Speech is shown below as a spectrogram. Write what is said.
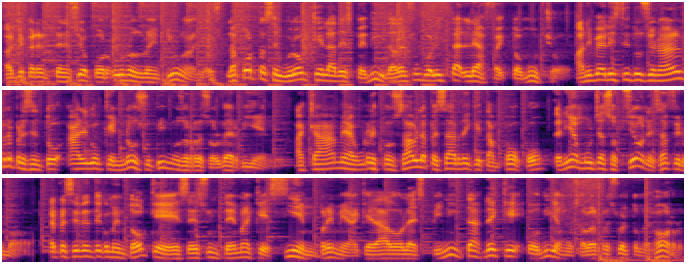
al que perteneció por unos 21 años, Laporta aseguró que la despedida del futbolista le afectó mucho. A nivel institucional representó algo que no supimos resolver bien. Acá me hago responsable a pesar de que tampoco tenía muchas opciones, afirmó. El presidente comentó que ese es un tema que siempre me ha quedado la espinita de que podíamos haber resuelto mejor.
